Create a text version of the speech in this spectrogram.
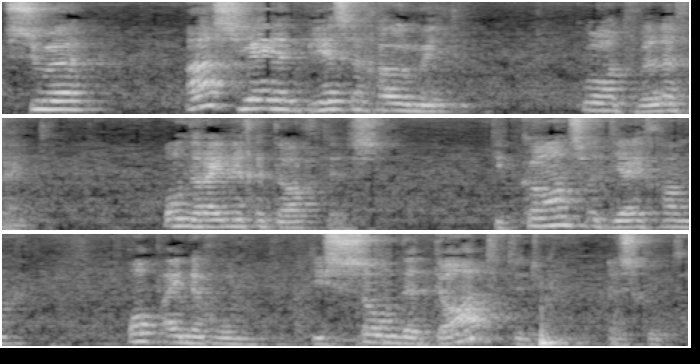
So as jy dit besig hou met kwaadwilligheid, onreine gedagtes, die kans wat jy gaan opeindig om die sonde daad te doen is goed.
